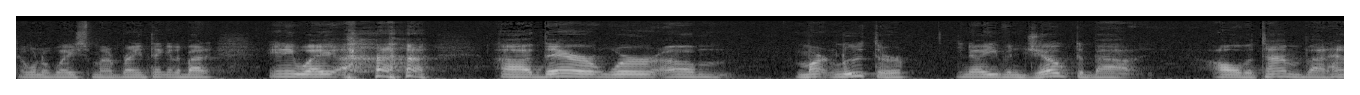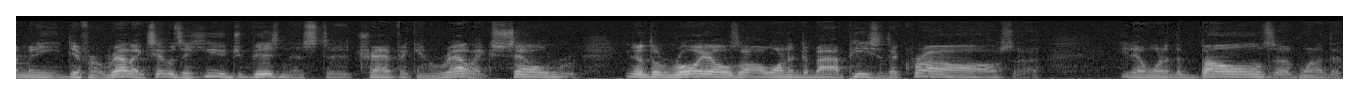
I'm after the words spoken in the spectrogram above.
Don't want to waste my brain thinking about it. Anyway, uh, there were um, Martin Luther. You know, even joked about all the time about how many different relics. It was a huge business to traffic in relics. Sell, you know, the royals all wanted to buy a piece of the cross, or, you know, one of the bones of one of the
